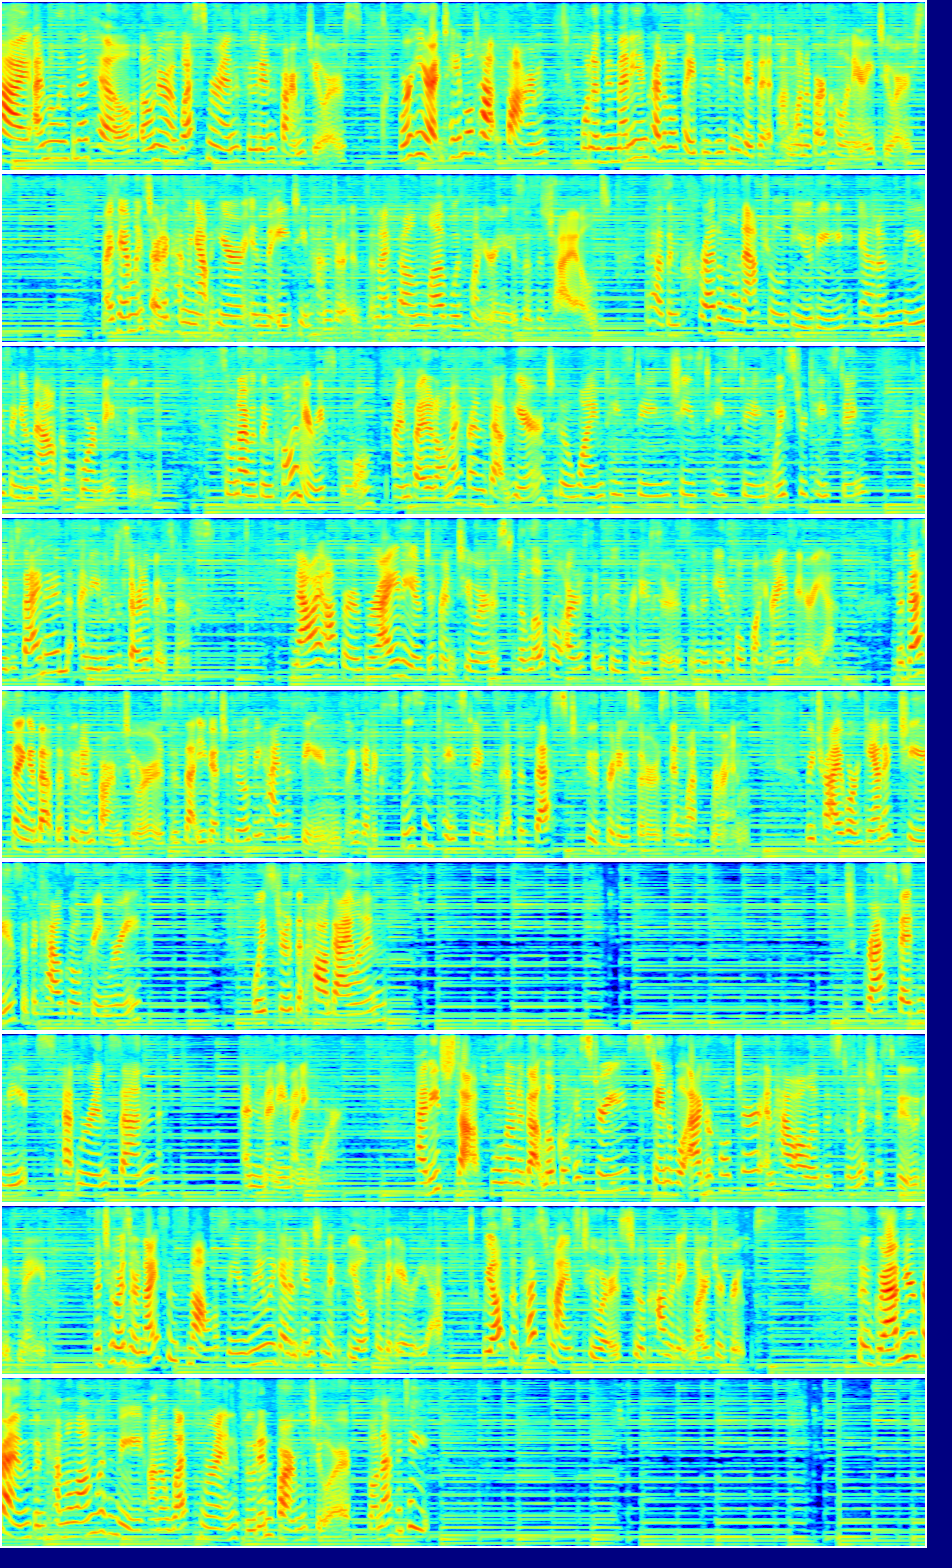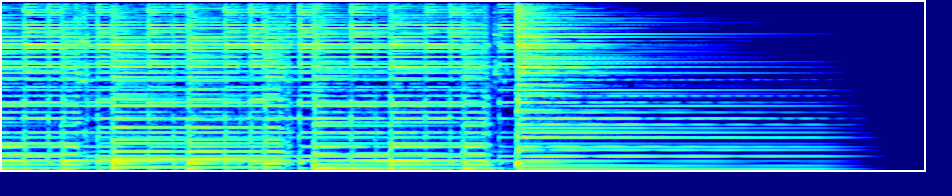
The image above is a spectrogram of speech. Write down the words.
Hi, I'm Elizabeth Hill, owner of West Marin Food and Farm Tours. We're here at Tabletop Farm, one of the many incredible places you can visit on one of our culinary tours. My family started coming out here in the 1800s and I fell in love with Point Reyes as a child. It has incredible natural beauty and amazing amount of gourmet food. So when I was in culinary school, I invited all my friends out here to go wine tasting, cheese tasting, oyster tasting, and we decided I needed to start a business. Now I offer a variety of different tours to the local artisan food producers in the beautiful Point Reyes area. The best thing about the food and farm tours is that you get to go behind the scenes and get exclusive tastings at the best food producers in West Marin. We try organic cheese at the Cowgirl Creamery, oysters at Hog Island, grass-fed meats at Marin Sun, and many, many more. At each stop, we'll learn about local history, sustainable agriculture, and how all of this delicious food is made. The tours are nice and small, so you really get an intimate feel for the area. We also customize tours to accommodate larger groups. So grab your friends and come along with me on a West Marin food and farm tour. Bon appetit!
